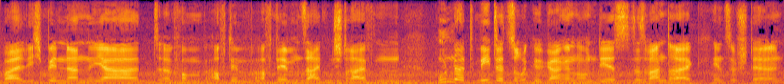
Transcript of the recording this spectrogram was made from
Weil ich bin dann ja äh, vom, auf, dem, auf dem Seitenstreifen 100 Meter zurückgegangen, um das, das Warndreieck hinzustellen.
